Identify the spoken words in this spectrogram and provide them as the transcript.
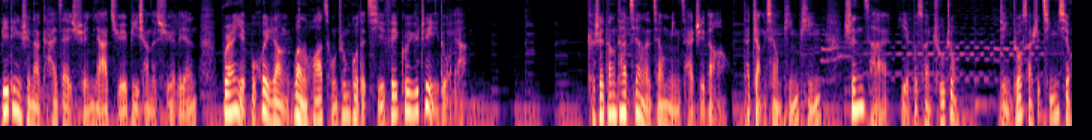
必定是那开在悬崖绝壁上的雪莲，不然也不会让万花丛中过的齐飞归于这一朵呀。可是当他见了江明，才知道他长相平平，身材也不算出众，顶多算是清秀。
